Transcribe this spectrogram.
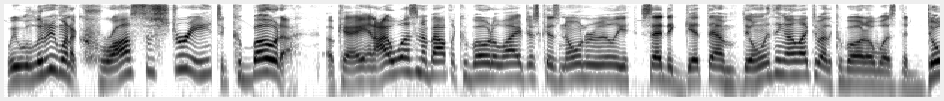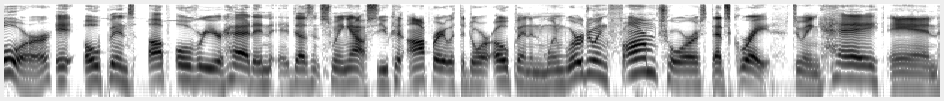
we literally went across the street to Kubota okay? And I wasn't about the Kubota life just because no one really said to get them. The only thing I liked about the Kubota was the door. It opens up over your head and it doesn't swing out. So you can operate with the door open. And when we're doing farm chores, that's great. Doing hay and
